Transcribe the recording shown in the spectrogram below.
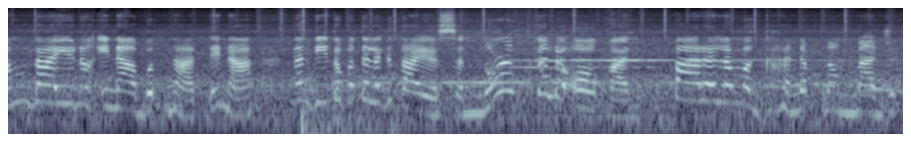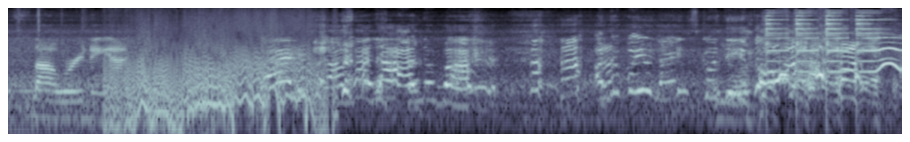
Ang dayo ng inabot natin ha. Nandito pa talaga tayo sa North Caloocan para lang maghanap ng magic flower na yan. Ay, tama na. Ano ba? ano ba yung lines ko dito?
